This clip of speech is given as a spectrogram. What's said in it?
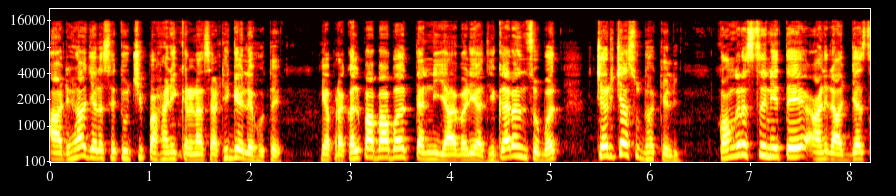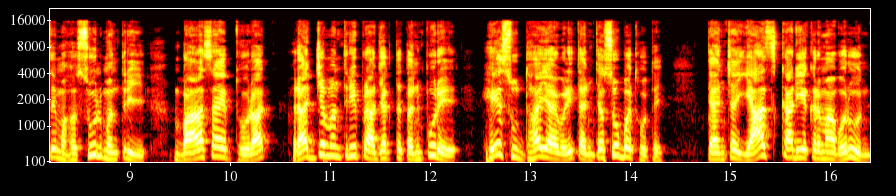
आढळा जलसेतूची पाहणी करण्यासाठी गेले होते. या प्रकल्पाबाबत त्यांनी यावेळी अधिकाऱ्यांसोबत चर्चासुद्धा केली. काँग्रेसचे नेते आणि राज्याचे महसूल मंत्री बाळासाहेब थोरात राज्यमंत्री प्राजक्त तनपुरे हे सुद्धा यावेळी त्यांच्यासोबत होते. त्यांच्या याच कार्यक्रमावरून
